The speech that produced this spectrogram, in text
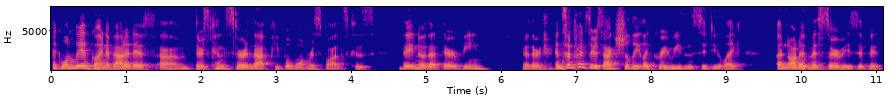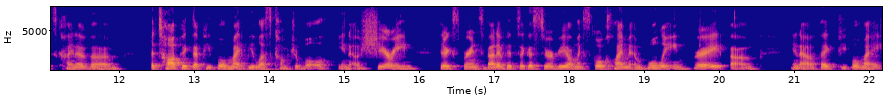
like one way of going about it, if um, there's concern that people won't respond because they know that they're being, you know, they're, and sometimes there's actually like great reasons to do like anonymous surveys if it's kind of um, a topic that people might be less comfortable, you know, sharing their experience about. If it's like a survey on like school climate and bullying, right? Um, you know, like people might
